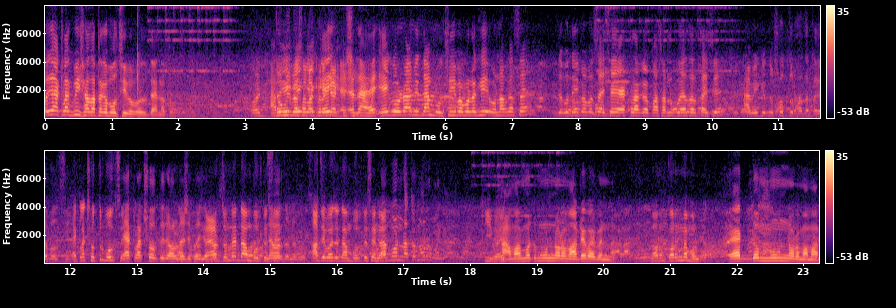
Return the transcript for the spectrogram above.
ওই এক লাখ বিশ হাজার টাকা বলছি দেয় না তো। জমি বেচা লাগবে এই- নাকি এক বেশি? না, এই গরুটা আমি দাম বলছি বাবা ওনার কাছে যে উনি বাবা চাইছে এক লাখ পঁচানব্বই হাজার চাইছে। আমি কিন্তু সত্তর হাজার টাকা বলছি। এক লাখ সত্তর বলছে? এক লাখ সত্তর অলরেডি নেওয়ার জন্য দাম বলতেছে। আজে বাজে দাম বলতেছে না? মন না তো নরম হয় না। কি ভাই? আমার মতো মন নরম আটে পাবেন না। নরম করেন না মনটা? একদম মন নরম আমার।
